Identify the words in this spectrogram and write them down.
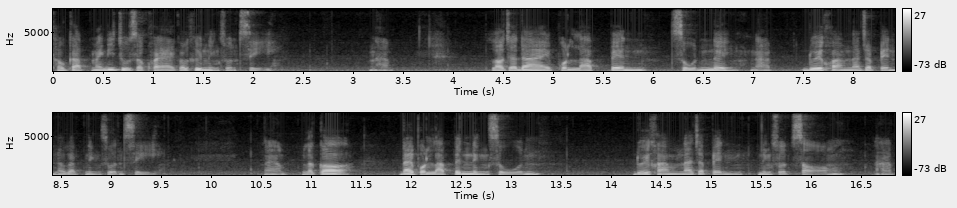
เท่ากับ magnitude square ก็คือ1ส่วน4นะครับ เราจะได้ผลลัพธ์เป็น 0 1 นะครับ ด้วยความน่าจะเป็นเท่ากับ1ส่วน4นะครับ แล้วก็ได้ผลลัพธ์เป็น 1 0 ด้วยความน่าจะเป็น1ส่วน2นะครับ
